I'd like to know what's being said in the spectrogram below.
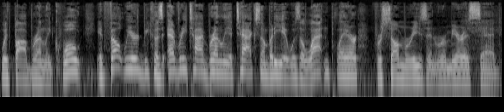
with Bob Brenly. Quote, it felt weird because every time Brenly attacked somebody, it was a Latin player for some reason, Ramirez said.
